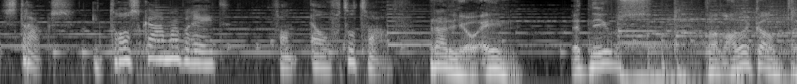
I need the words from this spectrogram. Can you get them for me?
straks in Troskamerbreed van 11 tot 12. Radio 1. Het nieuws van alle kanten.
